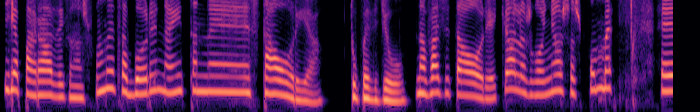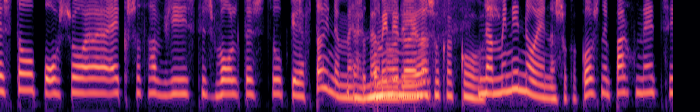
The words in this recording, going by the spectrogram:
για παράδειγμα ας πούμε, θα μπορεί να ήταν στα όρια του παιδιού. Να βάζει τα όρια. Και ο άλλος γονιός, ας πούμε, ε, στο πόσο ε, έξω θα βγει, στις βόλτες του. Και αυτό είναι μέσα ναι, Να μην είναι ο ένας ο κακός. Να μην είναι ο ένας ο κακός, να υπάρχουν έτσι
